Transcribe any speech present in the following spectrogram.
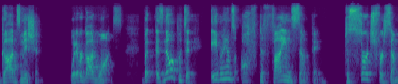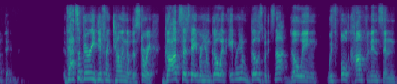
God's mission, whatever God wants. But as Noah puts it, Abraham's off to find something, to search for something. That's a very different telling of the story. God says to Abraham, Go, and Abraham goes, but it's not going with full confidence and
